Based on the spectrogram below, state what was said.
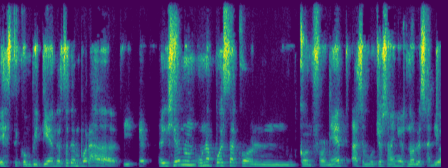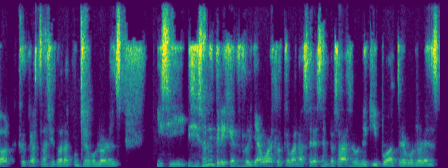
este, compitiendo esta temporada. Y, eh, hicieron una apuesta con, con Fournette hace muchos años, no le salió. Creo que la están haciendo ahora con Trevor Lawrence. Y si, si son inteligentes los Jaguars, lo que van a hacer es empezar a hacer un equipo a Trevor Lawrence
